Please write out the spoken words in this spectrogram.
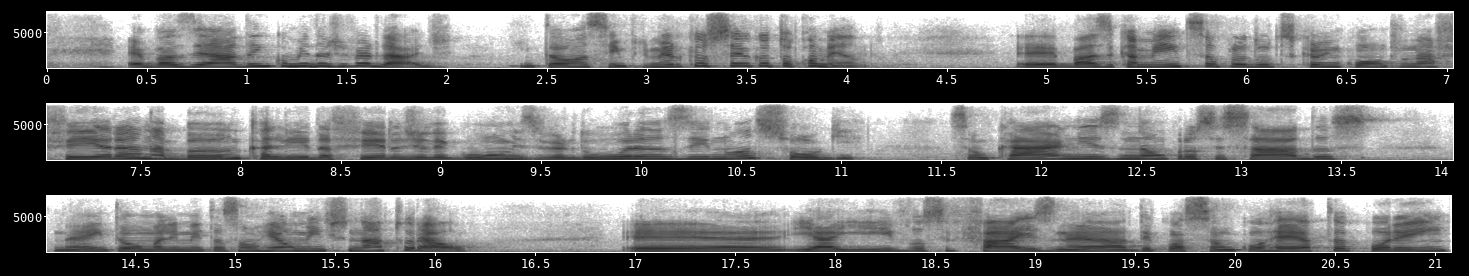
é baseada em comida de verdade. Então, assim, primeiro que eu sei o que eu estou comendo. É, basicamente são produtos que eu encontro na feira, na banca ali da feira de legumes, verduras e no açougue. São carnes não processadas, né? Então uma alimentação realmente natural. É, e aí você faz né, a adequação correta, porém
